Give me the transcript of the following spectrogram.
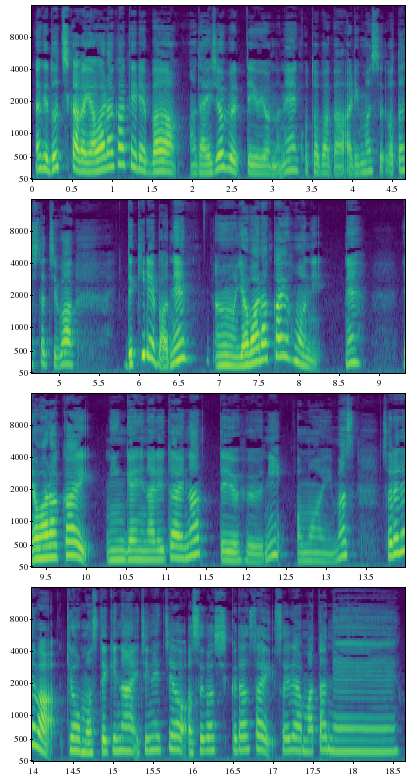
だけどどっちかが柔らかければあ大丈夫っていうようなね、言葉があります。私たちは、できればね、うん、柔らかい方にね、柔らかい人間になりたいなっていうふうに思います。それでは今日も素敵な一日をお過ごしください。それではまたね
